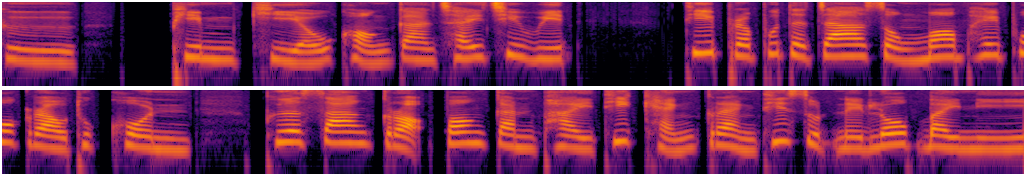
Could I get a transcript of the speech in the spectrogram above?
คือ พิมพ์เขียวของการใช้ชีวิต ที่พระพุทธเจ้าทรงมอบให้พวกเราทุกคน เพื่อสร้างเกราะป้องกันภัยที่แข็งแกร่งที่สุดในโลกใบนี้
